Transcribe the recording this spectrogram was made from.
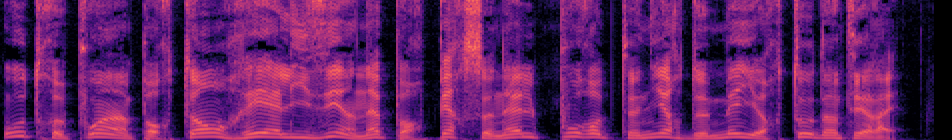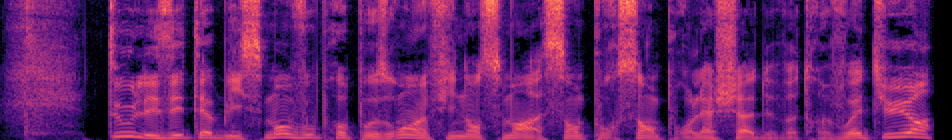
Autre point important, réaliser un apport personnel pour obtenir de meilleurs taux d'intérêt. Tous les établissements vous proposeront un financement à 100% pour l'achat de votre voiture.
